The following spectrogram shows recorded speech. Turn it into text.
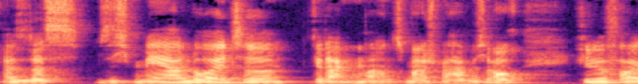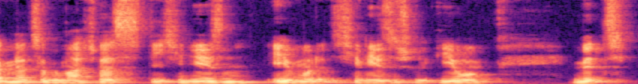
Also, dass sich mehr Leute Gedanken machen. Zum Beispiel habe ich auch viele Folgen dazu gemacht, was die Chinesen eben oder die chinesische Regierung mit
